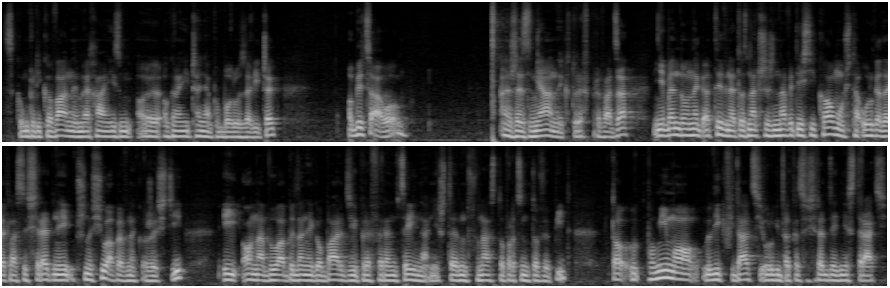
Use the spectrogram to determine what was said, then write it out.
skomplikowany mechanizm e, ograniczenia poboru zaliczek, obiecało, że zmiany, które wprowadza, nie będą negatywne. To znaczy, że nawet jeśli komuś ta ulga dla klasy średniej przynosiła pewne korzyści i ona byłaby dla niego bardziej preferencyjna niż ten 12% PIT, to pomimo likwidacji ulgi dla klasy średniej nie straci.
